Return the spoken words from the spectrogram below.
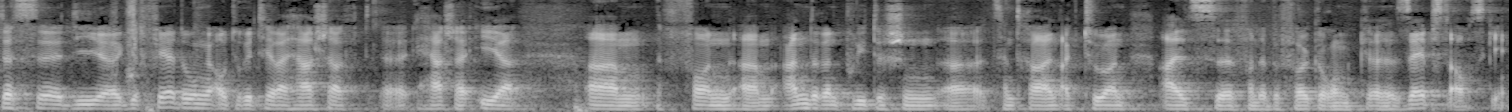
dass äh, die äh, Gefährdungen autoritärer Herrschaft, Herrscher eher ähm, von ähm, anderen politischen zentralen Akteuren als von der Bevölkerung selbst ausgehen.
